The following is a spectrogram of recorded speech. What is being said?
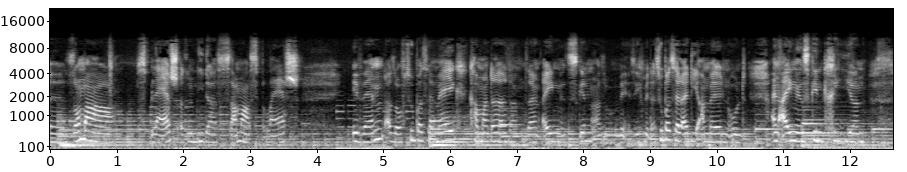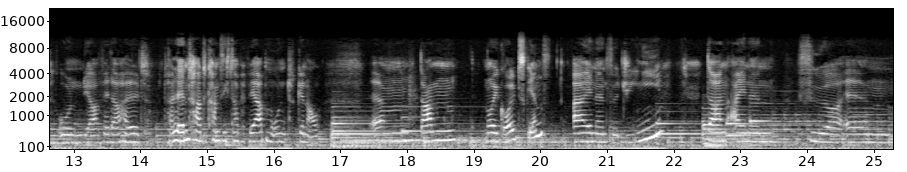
äh, Sommer Splash, also Nieder Summer Splash Event. Also auf Supercell Make kann man da dann seinen eigenen Skin, also sich mit der Supercell ID anmelden und einen eigenen Skin kreieren. Und ja, wer da halt Talent hat, kann sich da bewerben und genau. Ähm, dann neue Goldskins. Einen für Genie, dann einen für, ähm,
